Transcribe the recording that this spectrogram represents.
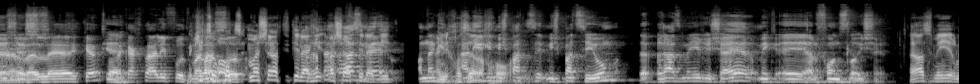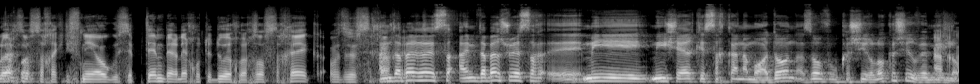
הרכש. אבל אה, כן, כן. לקחת אליפות, מה לעשות? מה שרציתי להגיד, מה שרציתי להגיד, אני חוזר אני אגיד אחורה. משפט- סיום, רז מאיר יישאר, אה, אלפונס לא יישאר. רז מאיר לא נכון. יחזור לשחק לפני אוגוסט-ספטמבר, לכו תדעו איך הוא יחזור לשחק, אבל זה שיחה אחרת. אה, אני מדבר שהוא יהיה, אה, מי יישאר כשחקן המועדון, עזוב, הוא כשיר לא כשיר ומי לא.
